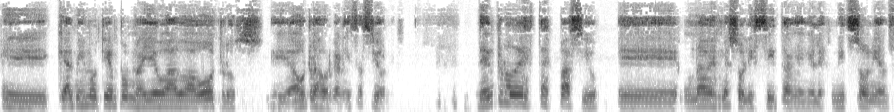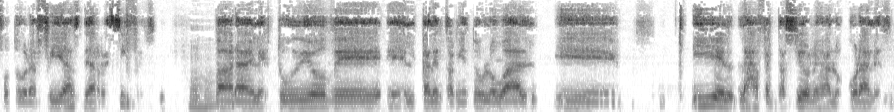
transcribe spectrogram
que al mismo tiempo me ha llevado a, otros, a otras organizaciones. Dentro de este espacio, una vez me solicitan en el Smithsonian fotografías de arrecifes para el estudio del calentamiento global y, las afectaciones a los corales,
